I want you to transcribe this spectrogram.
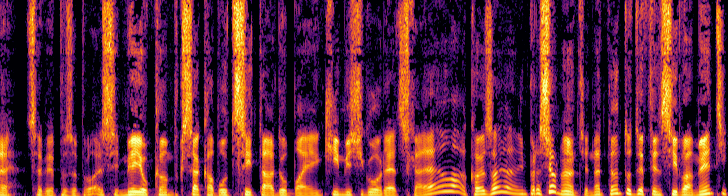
É, você vê, por exemplo, esse meio-campo que você acabou de citar do Bayern, Kimmich e Goretzka, é uma coisa impressionante, né? Tanto defensivamente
